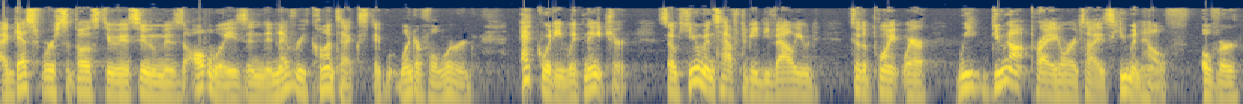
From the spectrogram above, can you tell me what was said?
I guess we're supposed to assume is always and in every context a wonderful word, equity with nature. So humans have to be devalued to the point where we do not prioritize human health over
